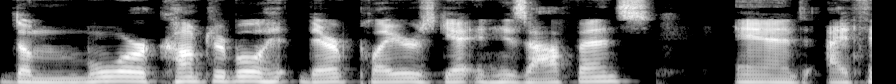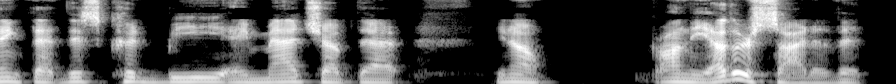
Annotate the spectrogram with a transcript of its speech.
the more comfortable their players get in his offense and I think that this could be a matchup that, you know, on the other side of it,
